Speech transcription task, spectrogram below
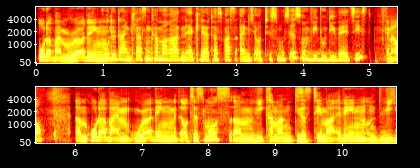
oder beim Wording. Wo du deinen Klassenkameraden erklärt hast, was eigentlich Autismus ist und wie du die Welt siehst. Genau. Ähm, oder beim Wording mit Autismus. Ähm, wie kann man dieses Thema erwähnen und wie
